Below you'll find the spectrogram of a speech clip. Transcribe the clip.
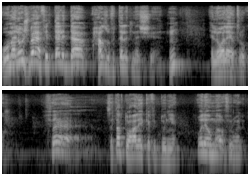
ومالوش بقى في الثالث ده حظه في الثالث مش؟ اللي هو لا يتركه. فسترته عليك في الدنيا واليوم اغفرها لك.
